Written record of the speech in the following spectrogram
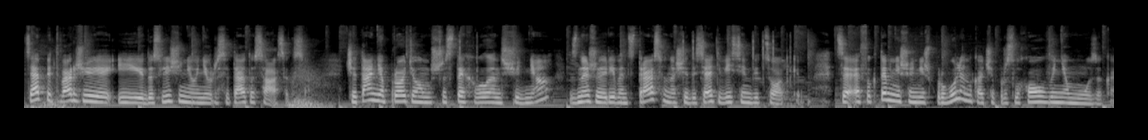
Це підтверджує і дослідження університету Сасекса. Читання протягом 6 хвилин щодня знижує рівень стресу на 68%. Це ефективніше ніж прогулянка чи прослуховування музики.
